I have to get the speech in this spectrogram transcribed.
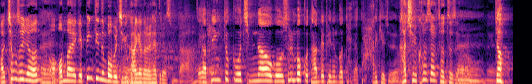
아, 청소년 네. 어, 엄마에게 삥 뜯는 법을 지금 강연을 해드렸습니다. 제가 삥 뜯고 집 나오고 술 먹고 담배 피는 거 제가 다 가르쳐 줘요. 가출 컨설턴트세요. 네. 네. 자,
